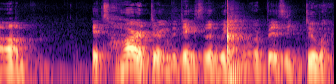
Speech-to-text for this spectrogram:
Um, it's hard during the days of the week when we're busy doing.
